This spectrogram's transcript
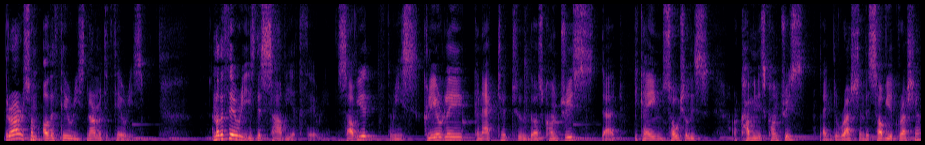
There are some other theories, normative theories. Another theory is the Soviet theory. The Soviet theory is clearly connected to those countries that became socialist or communist countries, like the Russian, the Soviet Russia.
